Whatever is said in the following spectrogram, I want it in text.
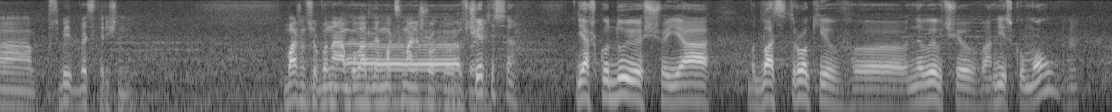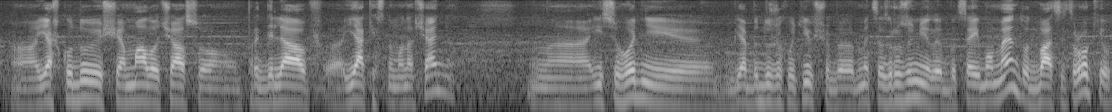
е, собі 20-річному. Бажано, щоб вона була для максимально широкої Е, аудиторії. Вчитися. Я шкодую, що я 20 років не вивчив англійську мову. Е, Я шкодую, що я мало часу приділяв якісному навчанню. Е, І сьогодні я би дуже хотів, щоб ми це зрозуміли, бо цей момент, от 20 років,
